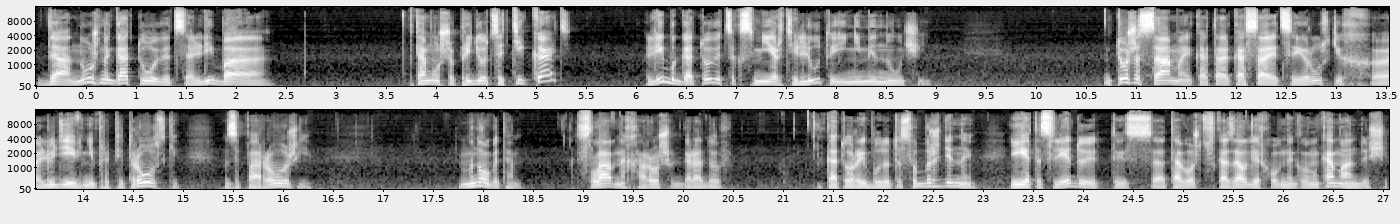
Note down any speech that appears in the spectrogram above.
да, нужно готовиться либо к тому, что придется текать, либо готовиться к смерти лютой и неминучей. То же самое касается и русских э, людей в Днепропетровске, Запорожье. Много там славных, хороших городов, которые будут освобождены. И это следует из э, того, что сказал Верховный Главнокомандующий.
